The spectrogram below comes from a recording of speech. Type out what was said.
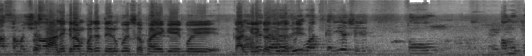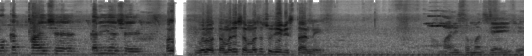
આ સમસ્યા સ્થાનિક ગ્રામ પંચાયત એનું કોઈ સફાઈ કે કોઈ કામગીરી કરતી નથી? વાત કરીએ છીએ તો અમુક વખત થાય છે કરીએ છીએ બોલો તમારી સમસ્યા શું છે વિસ્તારની? અમારી સમસ્યા એ છે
